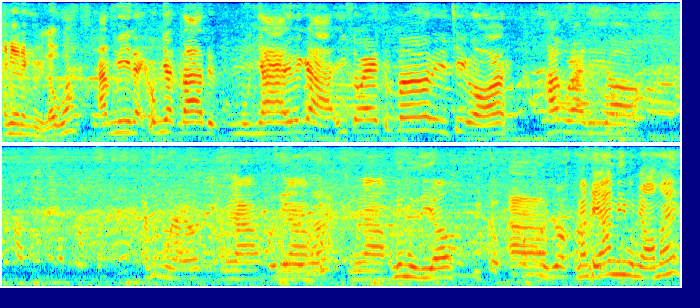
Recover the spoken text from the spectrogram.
Anh nhìn này ngửi lâu quá. Admin lại không nhận ra được mùi nhài với cả XOE Super thì chịu rồi hai mùi này thì uh, em thích mùi này hơn Mùi nào? Mùi nào? Mùi nào? Biết mùi gì không? À, mùi được. Mang thấy admin một nhóm ấy.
